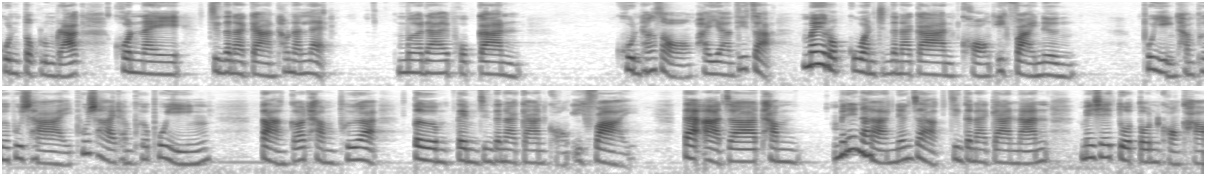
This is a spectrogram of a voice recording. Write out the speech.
คุณตกหลุมรัก คนในจินตนาการเท่านั้นแหละ เมื่อได้พบกัน คุณทั้งสองพยายามที่จะไม่รบกวนจินตนาการของอีกฝ่ายหนึ่ง ผู้หญิงทำเพื่อผู้ชาย ผู้ชายทำเพื่อผู้หญิง ต่างก็ทำเพื่อเติมเต็มจินตนาการของอีกฝ่าย แต่อาจจะทำไม่ได้นานเนื่องจากจินตนาการนั้น ไม่ใช่ตัวตนของเขา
